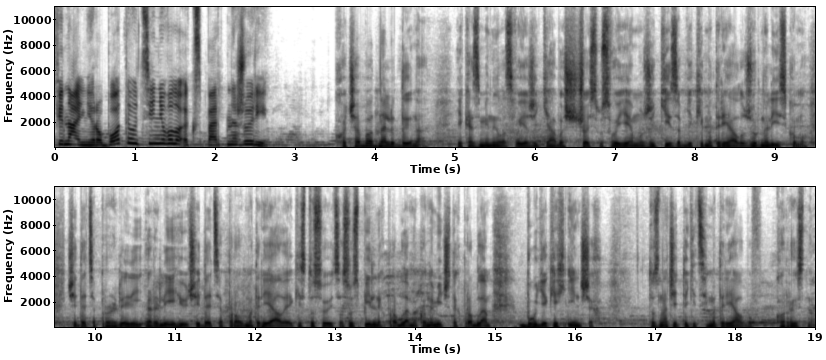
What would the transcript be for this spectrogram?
Фінальні роботи оцінювало експертне журі. Хоча б одна людина, яка змінила своє життя або щось у своєму житті завдяки матеріалу журналістському, чи йдеться про релі- релігію, чи йдеться про матеріали, які стосуються суспільних проблем, економічних проблем, будь-яких інших. То значить, тоді цей матеріал був корисним.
